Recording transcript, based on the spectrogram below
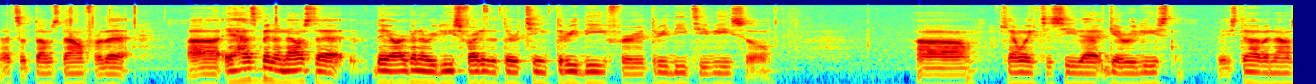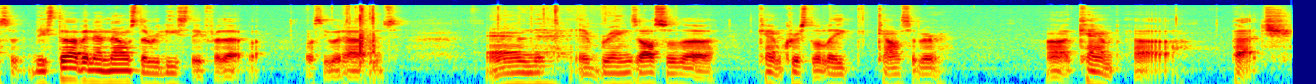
that's a thumbs down for that. Uh, it has been announced that they are going to release Friday the 13th 3D for 3D TV so uh, can't wait to see that get released. They still haven't announced they still haven't announced the release date for that but we'll see what happens. And it brings also the Camp Crystal Lake counselor uh, camp uh, patch.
